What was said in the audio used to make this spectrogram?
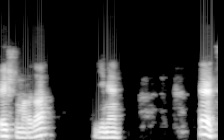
5 numarada yine. Evet,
